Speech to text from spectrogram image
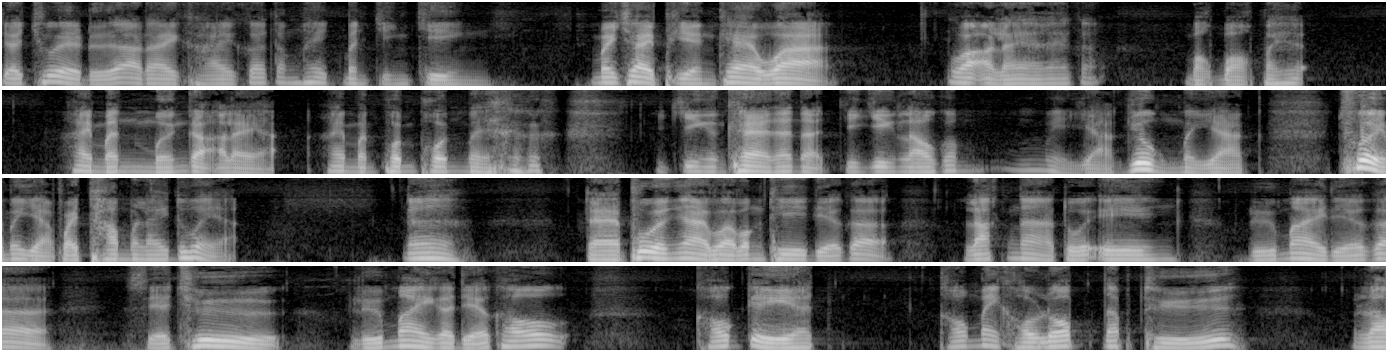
จะช่วยเหลืออะไรใครก็ต้องให้มันจริง ๆ ไม่ใช่เพียงแค่ว่าว่าอะไรอะไรก็ บอกบอกไปให้มันเหมือนกับอะไรอะ่ะ ให้มันพ้นพ้นๆไปจริงๆแค่นั้นอะ จริง ๆ เราก็ไม่อยากยุ่งไม่อยากช่วยไม่อยากไปทำอะไรด้วยอะเออ แต่พูดง่ายๆว่าบางทีเดี๋ยวก็รักหน้าตัวเอง หรือไม่เดี๋ยวก็เสียชื่อ หรือไม่ก็เดี๋ยวเขาเขาเกลียดเขาไม่เคารพนับถือ เรา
